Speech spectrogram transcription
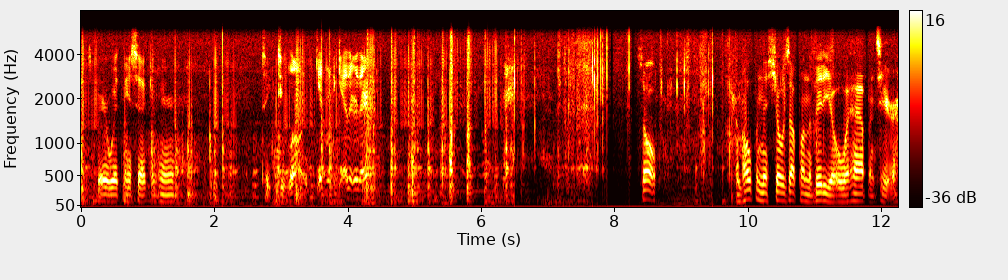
just bear with me a second here. It'll take too long to get them together there. So, I'm hoping this shows up on the video what happens here.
